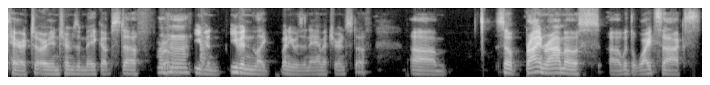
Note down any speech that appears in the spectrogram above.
territory in terms of makeup stuff from mm-hmm. even even like when he was an amateur and stuff. Um, so Bryan Ramos uh, with the White Sox,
